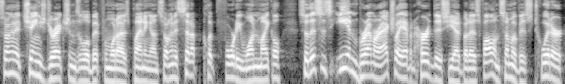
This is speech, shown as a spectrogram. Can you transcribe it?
So I'm going to change directions a little bit from what I was planning on. So I'm going to set up clip 41, Michael. So this is Ian Bremmer. Actually, I haven't heard this yet, but I was following some of his Twitter,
